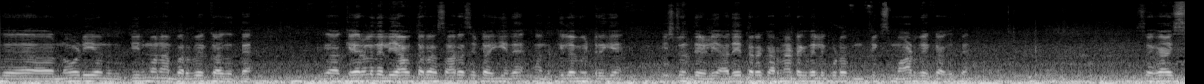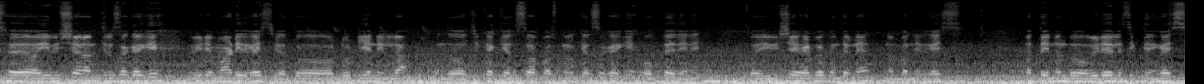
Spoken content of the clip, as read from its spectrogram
ಒಂದು ನೋಡಿ ಒಂದು ತೀರ್ಮಾನ ಬರಬೇಕಾಗುತ್ತೆ. ಈಗ ಕೇರಳದಲ್ಲಿ ಯಾವ ಥರ ಸಾರ ಸೆಟ್ ಆಗಿದೆ, ಒಂದು ಕಿಲೋಮೀಟ್ರಿಗೆ ಇಷ್ಟು ಅಂತೇಳಿ ಅದೇ ಥರ ಕರ್ನಾಟಕದಲ್ಲಿ ಕೂಡ ಫಿಕ್ಸ್ ಮಾಡಬೇಕಾಗುತ್ತೆ. ಸೊ ಗಾಯ್ಸ್ ಈ ವಿಷಯ ನಾನು ತಿಳ್ಸೋಕ್ಕಾಗಿ ವಿಡಿಯೋ ಮಾಡಿದ ಗಾಯ್ಸ್ ಇವತ್ತು ಡ್ಯೂಟಿ ಏನಿಲ್ಲ, ಒಂದು ಚಿಕ್ಕ ಕೆಲಸ ಪರ್ಸ್ನಲ್ ಕೆಲಸಕ್ಕಾಗಿ ಹೋಗ್ತಾ ಇದ್ದೀನಿ. ಸೊ ಈ ವಿಷಯ ಹೇಳಬೇಕು ಅಂತಲೇ ನಾನು ಬಂದಿದ್ದೆ ಗಾಯ್ಸ್ ಮತ್ತು ಇನ್ನೊಂದು ವಿಡಿಯೋಲಿ ಸಿಗ್ತೀನಿ ಗಾಯ್ಸ್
